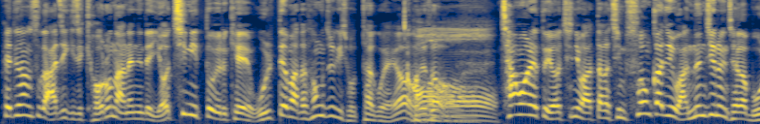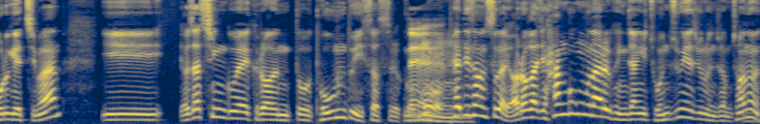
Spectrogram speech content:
패디 선수가 아직 이제 결혼 안 했는데 여친이 또 이렇게 올 때마다 성적이 좋다고 해요. 그래서 어. 창원에 또 여친이 왔다가 지금 수원까지 왔는지는 제가 모르겠지만 이 여자친구의 그런 또 도움도 있었을 거고 네. 패디 선수가 여러 가지 한국 문화를 굉장히 존중해 주는 점 저는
